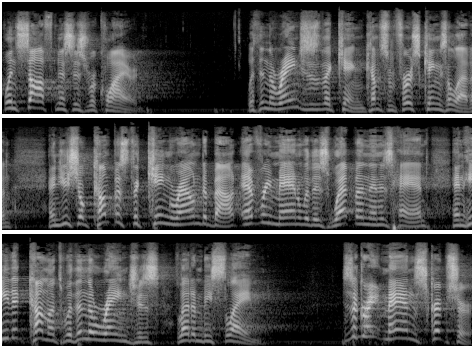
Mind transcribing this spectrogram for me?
when softness is required within the ranges of the king. Comes from 1 Kings 11. And you shall compass the king round about, every man with his weapon in his hand, and he that cometh within the ranges, let him be slain. This is a great man's scripture.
